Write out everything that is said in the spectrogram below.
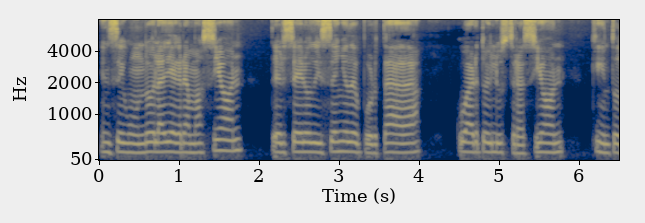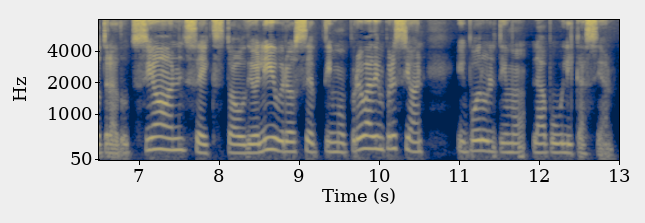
en segundo la diagramación, tercero diseño de portada, cuarto ilustración, quinto traducción, sexto audiolibro, séptimo prueba de impresión. Y por último la publicación.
